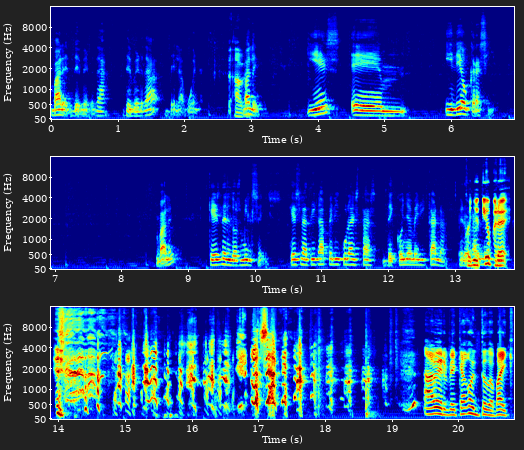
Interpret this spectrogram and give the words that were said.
¿Vale? De verdad, de verdad, de la buena. ¿Vale? Y es eh, Idiocracy. ¿Vale? Que es del 2006. Que es la tía película estas de coña americana. Pero Coño, tío, pero... o sea... A ver, me cago en todo, Mike.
